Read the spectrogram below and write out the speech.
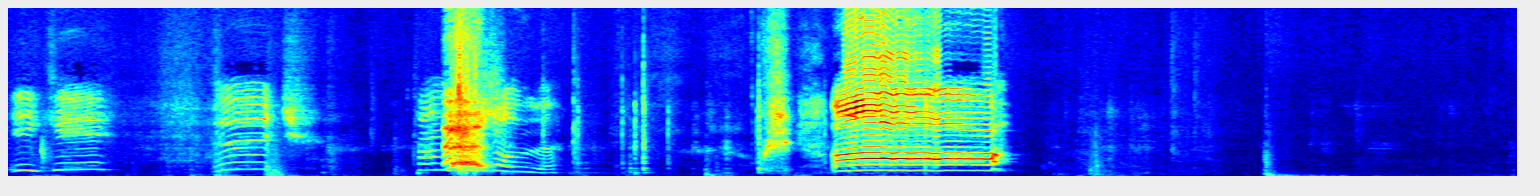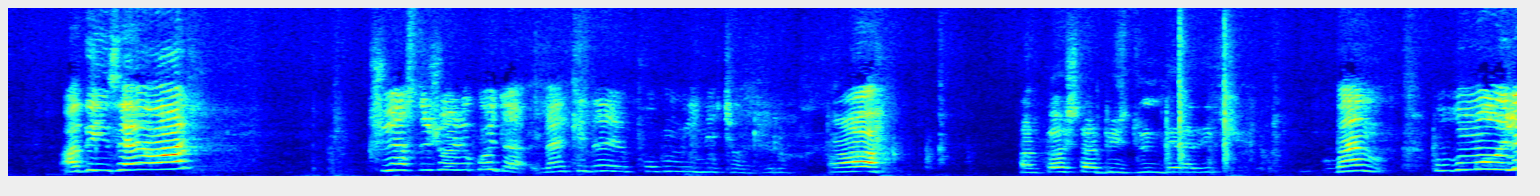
2 3 Tam 5 oldu. Aa! Hadi insene lan. Şu yastığı şöyle koy da belki de popum yine çarpıyorum. Ah! Arkadaşlar biz dün denedik. Ben popoma öyle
